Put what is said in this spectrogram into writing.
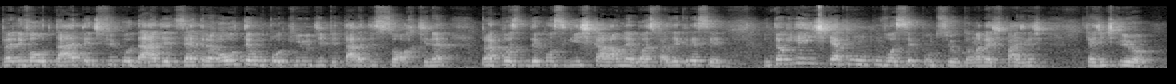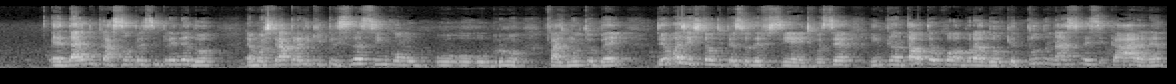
para ele voltar a ter dificuldade, etc. Ou ter um pouquinho de pitada de sorte, né? Para poder conseguir escalar o negócio e fazer crescer. Então, o que a gente quer com, com você.sil, que é uma das páginas que a gente criou? É dar educação para esse empreendedor. É mostrar para ele que precisa sim, como o, o, o, Bruno faz muito bem, ter uma gestão de pessoas eficiente, você encantar o teu colaborador, porque tudo nasce nesse cara, né?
